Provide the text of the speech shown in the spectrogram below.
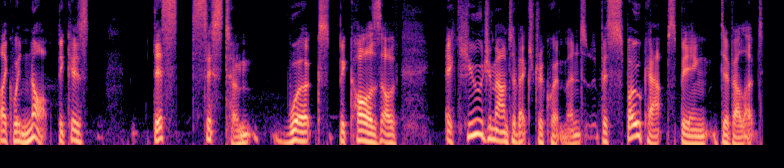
like we're not because this system works because of a huge amount of extra equipment, bespoke apps being developed,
